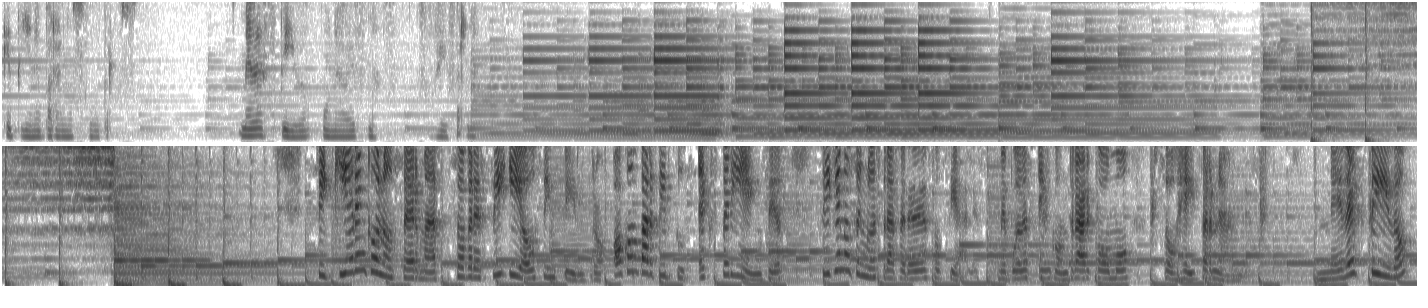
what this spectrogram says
que tiene para nosotros. Me despido una vez más. Soy Fernández. Si quieren conocer más sobre CEO sin filtro o compartir tus experiencias, síguenos en nuestras redes sociales. Me puedes encontrar como Sohey Fernández. Me despido,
